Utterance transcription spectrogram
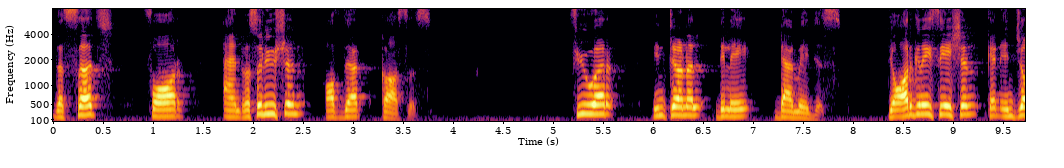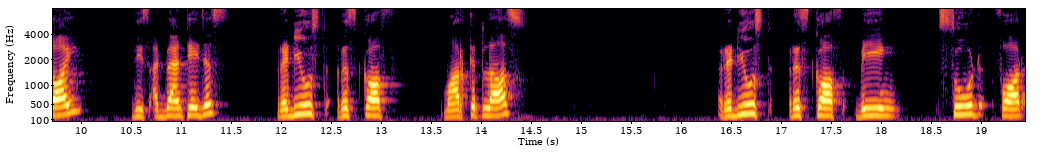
the search for and resolution of their causes. Fewer internal delay damages. The organization can enjoy these advantages, reduced risk of market loss, reduced risk of being sued for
